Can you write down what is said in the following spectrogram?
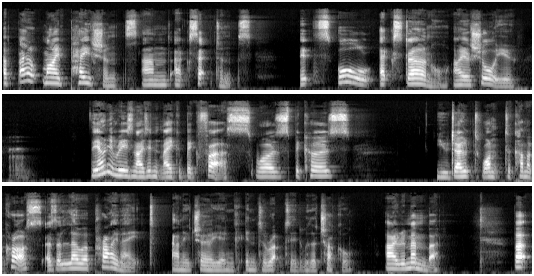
about my patience and acceptance, it's all external, I assure you. The only reason I didn't make a big fuss was because you don't want to come across as a lower primate, Annie Chuying interrupted with a chuckle. I remember. But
